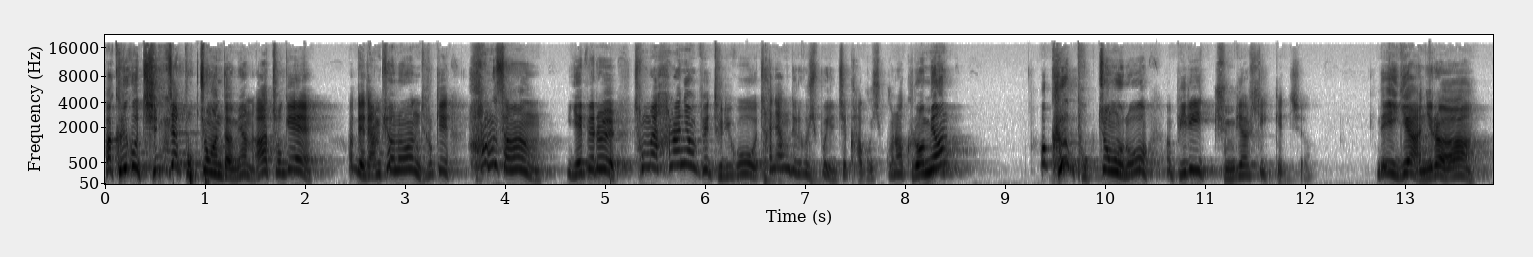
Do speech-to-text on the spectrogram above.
아, 그리고 진짜 복종한다면, 아, 저게, 아, 내 남편은 저렇게 항상 예배를 정말 하나님 앞에 드리고 찬양 드리고 싶어 일찍 가고 싶구나. 그러면 어, 그 복종으로 미리 준비할 수 있겠죠. 근데 이게 아니라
